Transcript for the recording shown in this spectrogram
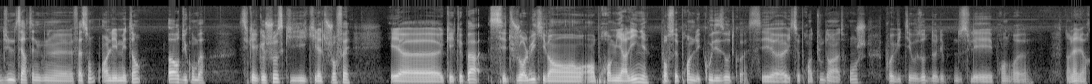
d'une certaine façon, en les mettant hors du combat. C'est quelque chose qu'il a toujours fait. Et quelque part, c'est toujours lui qui va en, première ligne pour se prendre les coups des autres. C'est, il se prend tout dans la tronche pour éviter aux autres de, se les prendre dans la leur.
